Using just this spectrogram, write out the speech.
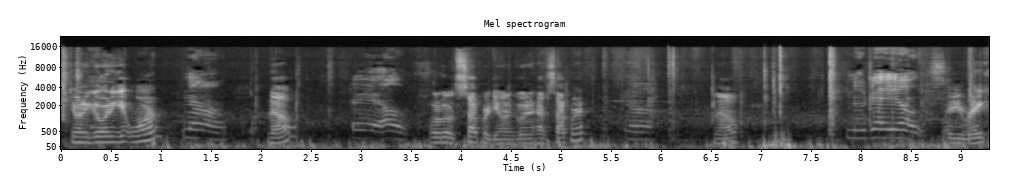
Do you want to go in and get warm? No. No? What about supper? Do you want to go in and have supper? No. No? No day out. Are you raking?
